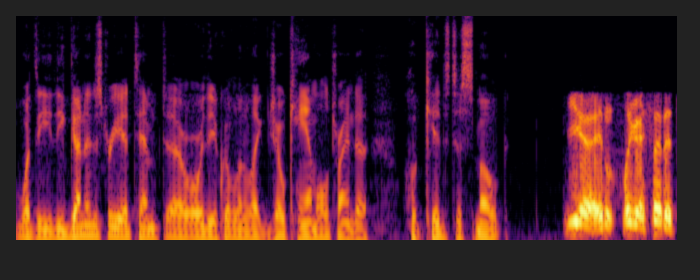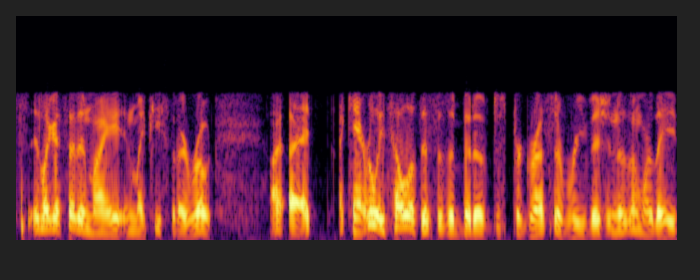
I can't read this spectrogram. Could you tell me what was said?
what the, the gun industry attempt uh, or the equivalent of like Joe Camel trying to hook kids to smoke. Yeah, and like I said, it's like I said in my in my piece that I wrote. I I, I can't really tell if this is a bit of just progressive revisionism where they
